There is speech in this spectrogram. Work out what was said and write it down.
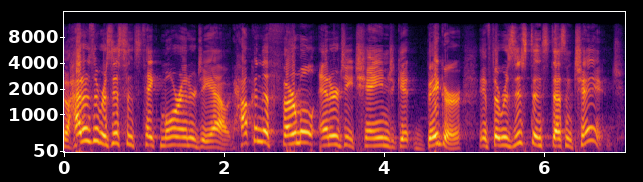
So how does the resistance take more energy out? How can the thermal energy change get bigger if the resistance doesn't change?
